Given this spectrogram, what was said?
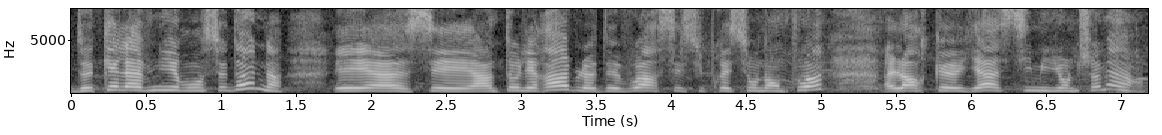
de quel avenir on se donne. Et euh, c'est intolérable de voir ces suppressions d'emplois alors qu'il y a 6 millions de chômeurs.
